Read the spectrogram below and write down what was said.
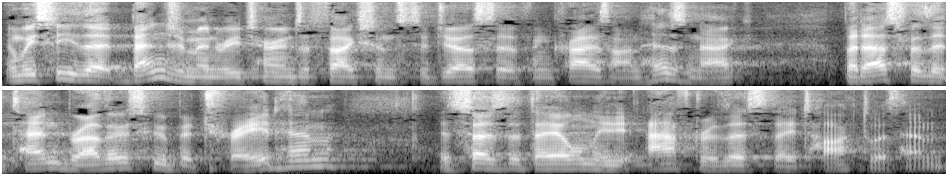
And we see that Benjamin returns affections to Joseph and cries on his neck. But as for the ten brothers who betrayed him, it says that they only, after this, they talked with him.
